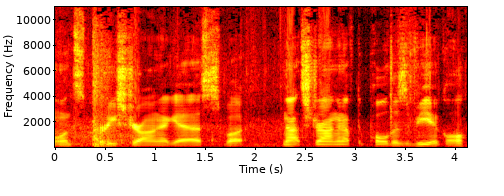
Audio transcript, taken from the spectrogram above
Well, it's pretty strong, I guess, but not strong enough to pull this vehicle.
